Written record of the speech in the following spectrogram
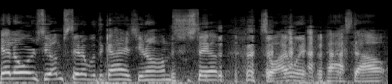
Yeah, no worries, dude. I'm staying up with the guys. You know, I'm just stay up. So I went passed out.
